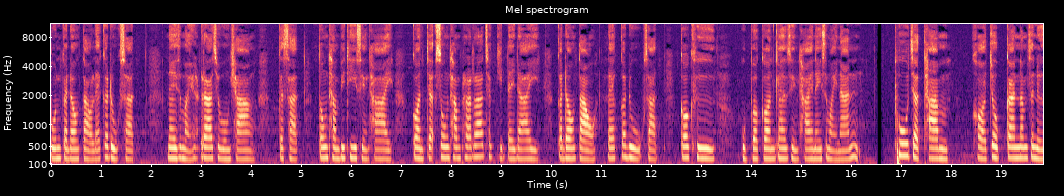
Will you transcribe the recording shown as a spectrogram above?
บนกระดองเต่าและกระดูกสัตว์ ในสมัยราชวงศ์ชาง กษัตริย์ต้องทำพิธีเสี่ยงทาย ก่อนจะทรงทำพระราชกิจใด ๆ กระดองเต่าและกระดูกสัตว์ ก็คือ อุปกรณ์การเสี่ยงทายในสมัยนั้น ผู้จัดทำขอจบการนำเสนอ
